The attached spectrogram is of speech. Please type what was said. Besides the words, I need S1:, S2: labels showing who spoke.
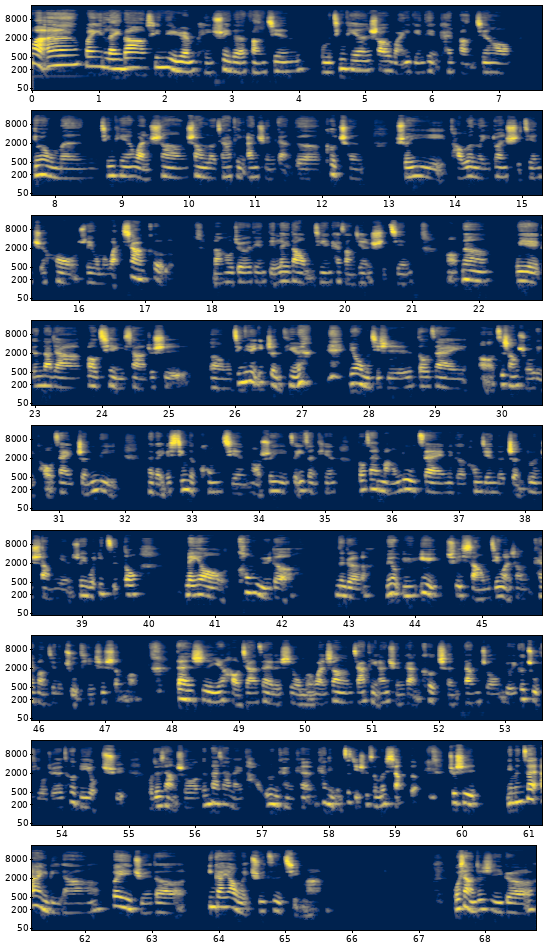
S1: 晚安，欢迎来到心理人陪睡的房间。我们今天稍微晚一点点开房间哦，因为我们今天晚上上了家庭安全感的课程，所以讨论了一段时间之后，所以我们晚下课了，然后就有点 delay 到我们今天开房间的时间。好，那我也跟大家抱歉一下，就是，呃，我今天一整天。因为我们其实都在呃智商所里头在整理那个一个新的空间哦，所以这一整天都在忙碌在那个空间的整顿上面，所以我一直都没有空余的那个没有余裕去想我们今晚上开房间的主题是什么。但是也好加在的是，我们晚上家庭安全感课程当中有一个主题，我觉得特别有趣。我就想说，跟大家来讨论看看，看你们自己是怎么想的。就是你们在爱里啊，会觉得应该要委屈自己吗？我想这是一个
